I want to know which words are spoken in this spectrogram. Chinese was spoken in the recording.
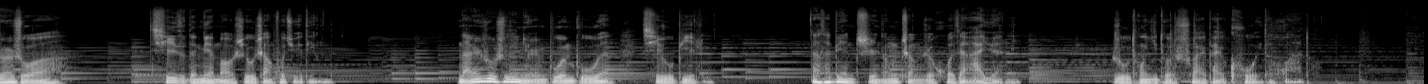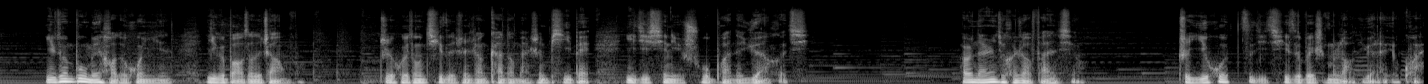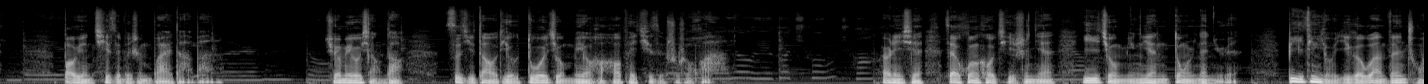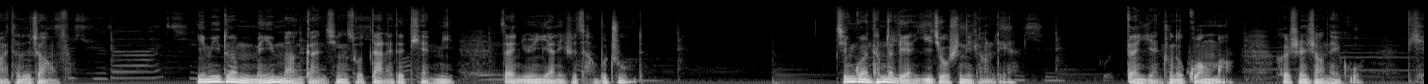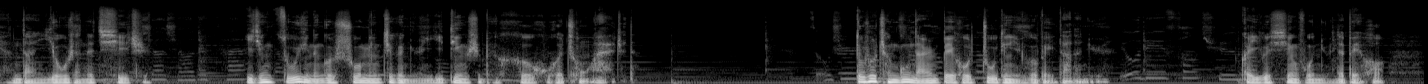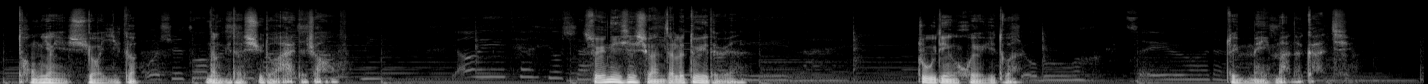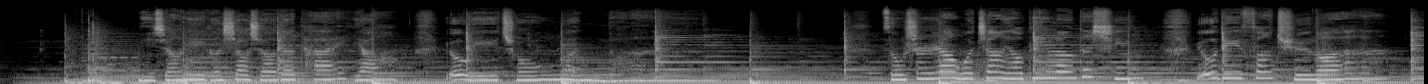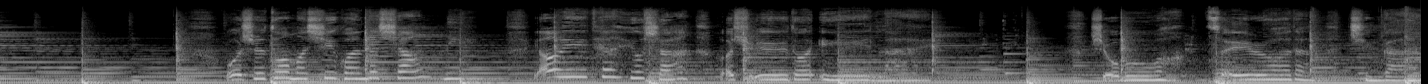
有人说，妻子的面貌是由丈夫决定的。男人若是对女人不闻不问、弃如敝履，那他便只能整日活在哀怨里，如同一朵衰败枯萎的花朵。一段不美好的婚姻，一个暴躁的丈夫，只会从妻子身上看到满身疲惫以及心里说不完的怨和气，而男人却很少反省，只疑惑自己妻子为什么老得越来越快。抱怨妻子为什么不爱打扮了，却没有想到自己到底有多久没有好好陪妻子说说话了。而那些在婚后几十年依旧明艳动人的女人，必定有一个万分宠爱她的丈夫。因为一段美满感情所带来的甜蜜，在女人眼里是藏不住的。尽管他们的脸依旧是那张脸，但眼中的光芒和身上那股恬淡悠然的气质。已经足以能够说明这个女人一定是被呵护和宠爱着的。都说成功男人背后注定有个伟大的女人，可一个幸福女人的背后，同样也需要一个能给她许多爱的丈夫。所以那些选择了对的人，注定会有一段最美满的感情。你像一个小小的太阳，有一种温暖，总是让我将要冰冷的心有地方取暖。我是多么习惯的想你，要一点友善和许多依赖，修补我脆弱的情感。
